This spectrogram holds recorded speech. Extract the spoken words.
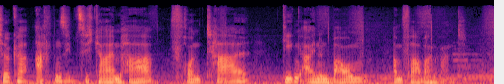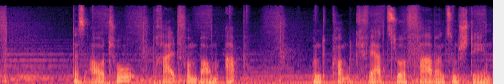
ca. 78 km/h frontal gegen einen Baum am Fahrbahnrand. Das Auto prallt vom Baum ab und kommt quer zur Fahrbahn zum Stehen.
